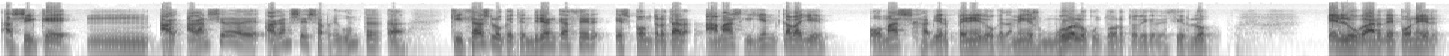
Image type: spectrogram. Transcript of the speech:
Así que mm, háganse, háganse esa pregunta. Quizás lo que tendrían que hacer es contratar a más Guillem Caballé o más Javier Penedo, que también es un buen locutor, todo hay que decirlo, en lugar de poner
